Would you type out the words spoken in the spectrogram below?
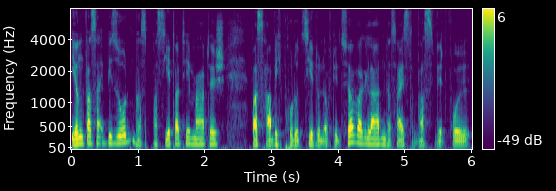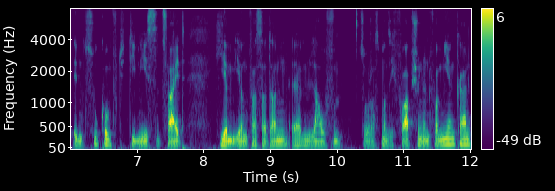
Irgendwasser-Episoden. Was passiert da thematisch? Was habe ich produziert und auf den Server geladen? Das heißt, was wird wohl in Zukunft die nächste Zeit hier im Irgendwasser dann ähm, laufen? So dass man sich vorab schon informieren kann.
